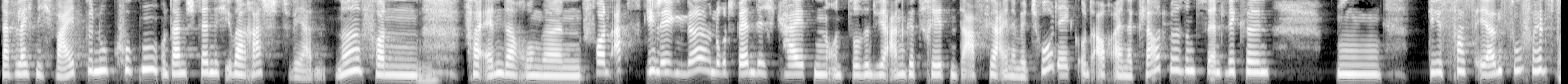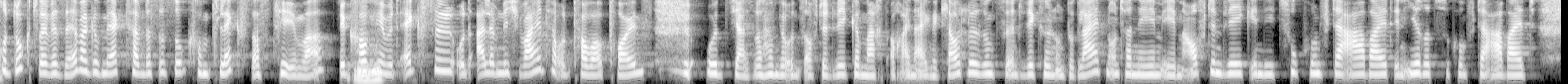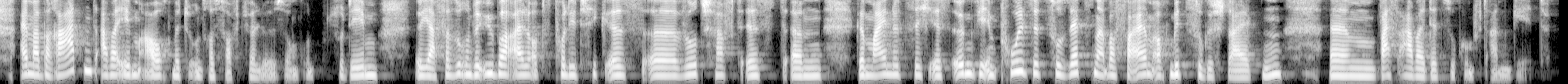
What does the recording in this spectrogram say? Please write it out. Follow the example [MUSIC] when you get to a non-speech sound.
da vielleicht nicht weit genug gucken und dann ständig überrascht werden ne, von mhm. Veränderungen, von Upskilling, ne, Notwendigkeiten. Und so sind wir angetreten, dafür eine Methodik und auch eine Cloud-Lösung zu entwickeln hm, die ist fast eher ein Zufallsprodukt, weil wir selber gemerkt haben, das ist so komplex, das Thema. Wir kommen mhm. hier mit Excel und allem nicht weiter und PowerPoints. Und ja, so haben wir uns auf den Weg gemacht, auch eine eigene Cloud-Lösung zu entwickeln und begleiten Unternehmen eben auf dem Weg in die Zukunft der Arbeit, in ihre Zukunft der Arbeit. Einmal beratend, aber eben auch mit unserer Softwarelösung. Und zudem, äh, ja, versuchen wir überall, ob es Politik ist, äh, Wirtschaft ist, ähm, gemeinnützig ist, irgendwie Impulse zu setzen, aber vor allem auch mitzugestalten ähm, was Arbeit der Zukunft angeht.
